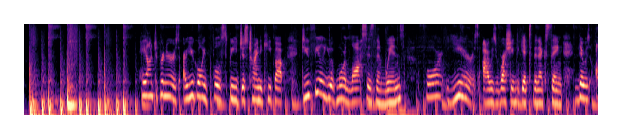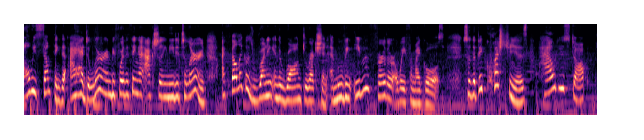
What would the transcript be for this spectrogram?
Hey, entrepreneurs, are you going full speed just trying to keep up? Do you feel you have more losses than wins? For years, I was rushing to get to the next thing. There was always something that I had to learn before the thing I actually needed to learn. I felt like I was running in the wrong direction and moving even further away from my goals. So the big question is how do you stop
